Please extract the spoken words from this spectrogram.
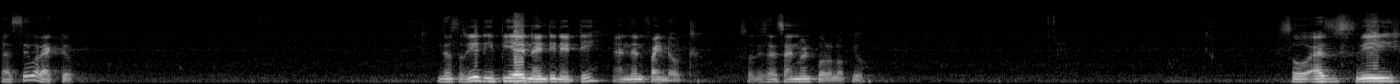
passive or active? Just read EPA 1980 and then find out. So, this is assignment for all of you. So, as we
